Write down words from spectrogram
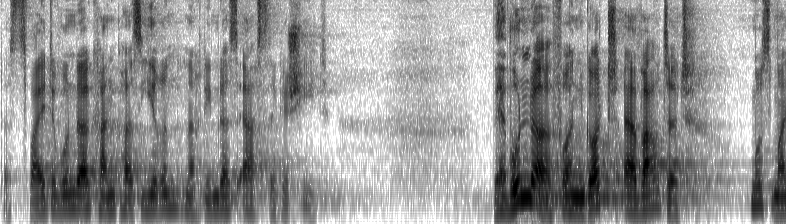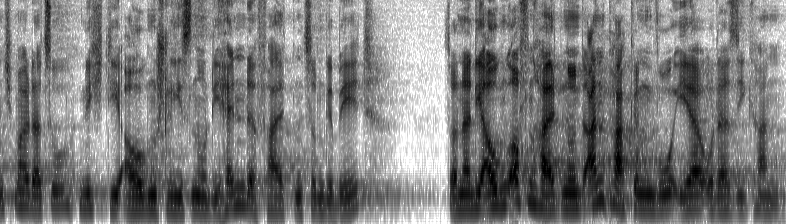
Das zweite Wunder kann passieren, nachdem das erste geschieht. Wer Wunder von Gott erwartet, muss manchmal dazu nicht die Augen schließen und die Hände falten zum Gebet, sondern die Augen offen halten und anpacken, wo er oder sie kann.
